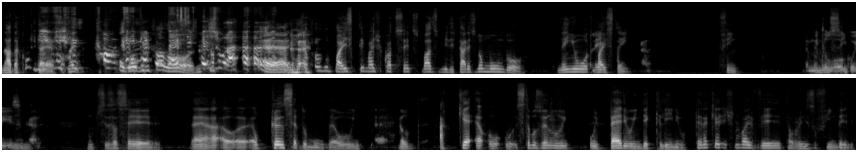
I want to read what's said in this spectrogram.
Nada acontece. Crime, mas é igual ele falou. A tá, é, a gente tá falando de um país que tem mais de 400 bases militares no mundo. Nenhum outro país tem. enfim. É muito, é muito louco simples, isso, né? cara. Não precisa ser. É, é, é, o câncer do mundo. É o, é. o, a, é o, o, estamos vendo o império em declínio. Pena que a gente não vai ver, talvez, o fim dele.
